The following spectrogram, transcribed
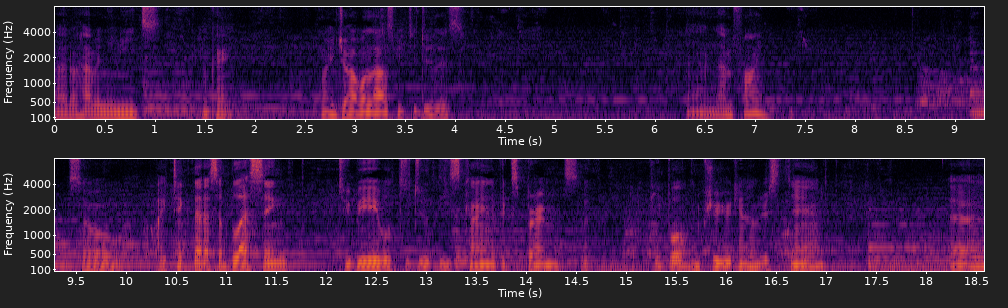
I don't have any needs. Okay? My job allows me to do this. And I'm fine. So I take that as a blessing to be able to do these kind of experiments with people. I'm sure you can understand. Uh,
